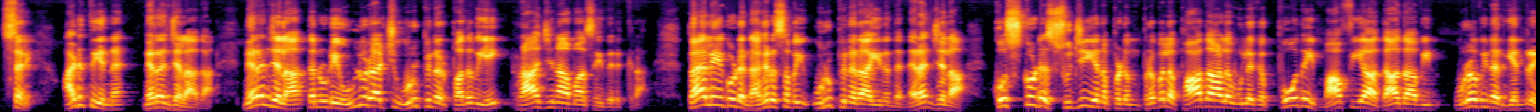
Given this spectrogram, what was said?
சரி அடுத்து என்ன? நிரஞ்சலா தான். நிரஞ்சலா தன்னுடைய உள்ளூராட்சி உறுப்பினர் பதவியை ராஜினாமா செய்திருக்கிறார். பாலேகோட நகரசபை உறுப்பினராயிருந்த நிரஞ்சலா கொஸ்கொட சுஜி எனப்படும் பிரபல பாதாள உலக போதை மாஃபியா தாதாவின் உறவினர் என்று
